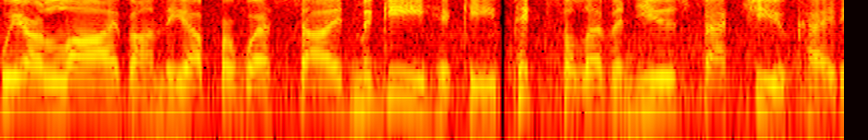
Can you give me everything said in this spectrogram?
We are live on the Upper West Side. Magee Hickey, Pix 11 News. Back to you, Katie.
